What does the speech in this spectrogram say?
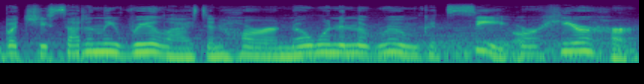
But she suddenly realized in horror no one in the room could see or hear her.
